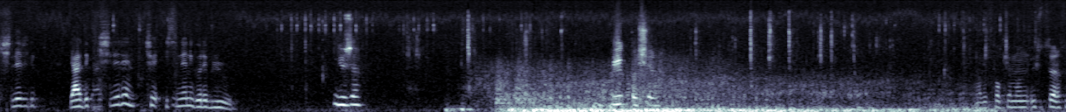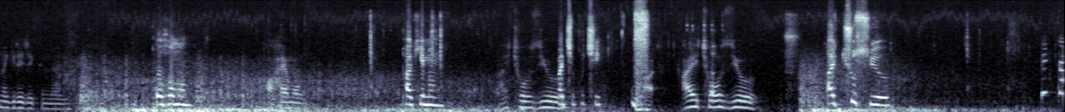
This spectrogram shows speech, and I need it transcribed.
kişileri yerdeki kişilerin isimlerini görebiliyorum. Güzel. Büyük başarı. Abi Pokemon'un üst tarafına girecektim neredeyse. Pohomon. Pahemon. Pokemon. I chose you. Maçı puçi. I chose you. I choose you. Pika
